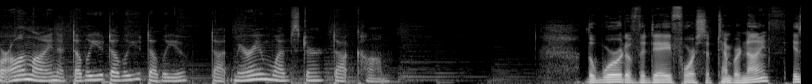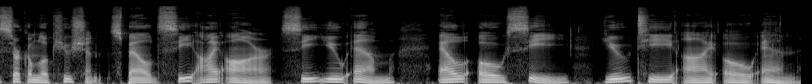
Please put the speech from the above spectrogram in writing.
or online at www.merriam-webster.com. The word of the day for September 9th is circumlocution, spelled C I R C U M L O C U T I O N.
